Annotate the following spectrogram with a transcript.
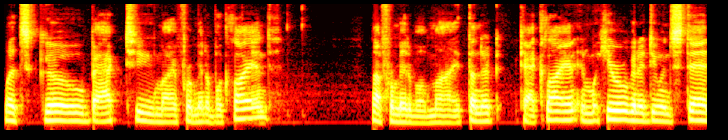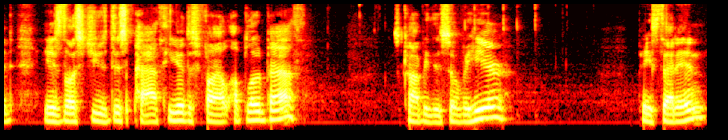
Let's go back to my Formidable client. Not Formidable, my Thundercat client. And here we're going to do instead is let's use this path here, this file upload path. Let's copy this over here, paste that in,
